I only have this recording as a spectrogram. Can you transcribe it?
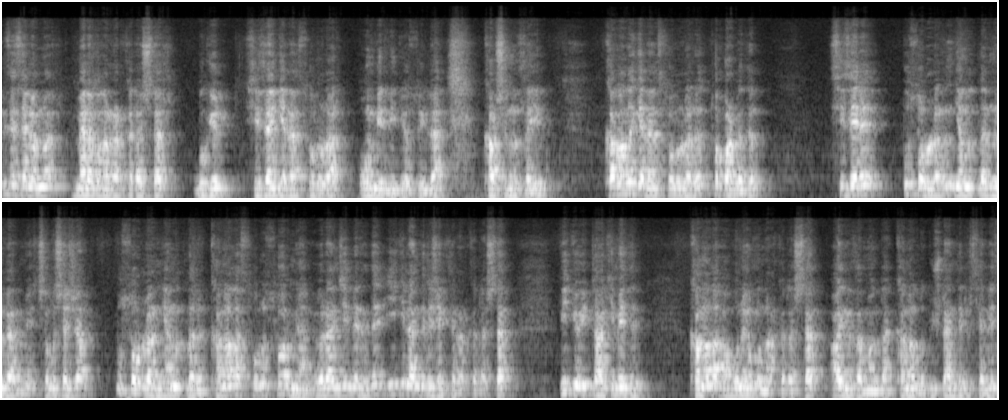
Hepinize selamlar, merhabalar arkadaşlar. Bugün sizden gelen sorular 11 videosuyla karşınızdayım. Kanala gelen soruları toparladım. Sizlere bu soruların yanıtlarını vermeye çalışacağım. Bu soruların yanıtları kanala soru sormayan öğrencileri de ilgilendirecektir arkadaşlar. Videoyu takip edin. Kanala abone olun arkadaşlar. Aynı zamanda kanalı güçlendirirseniz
